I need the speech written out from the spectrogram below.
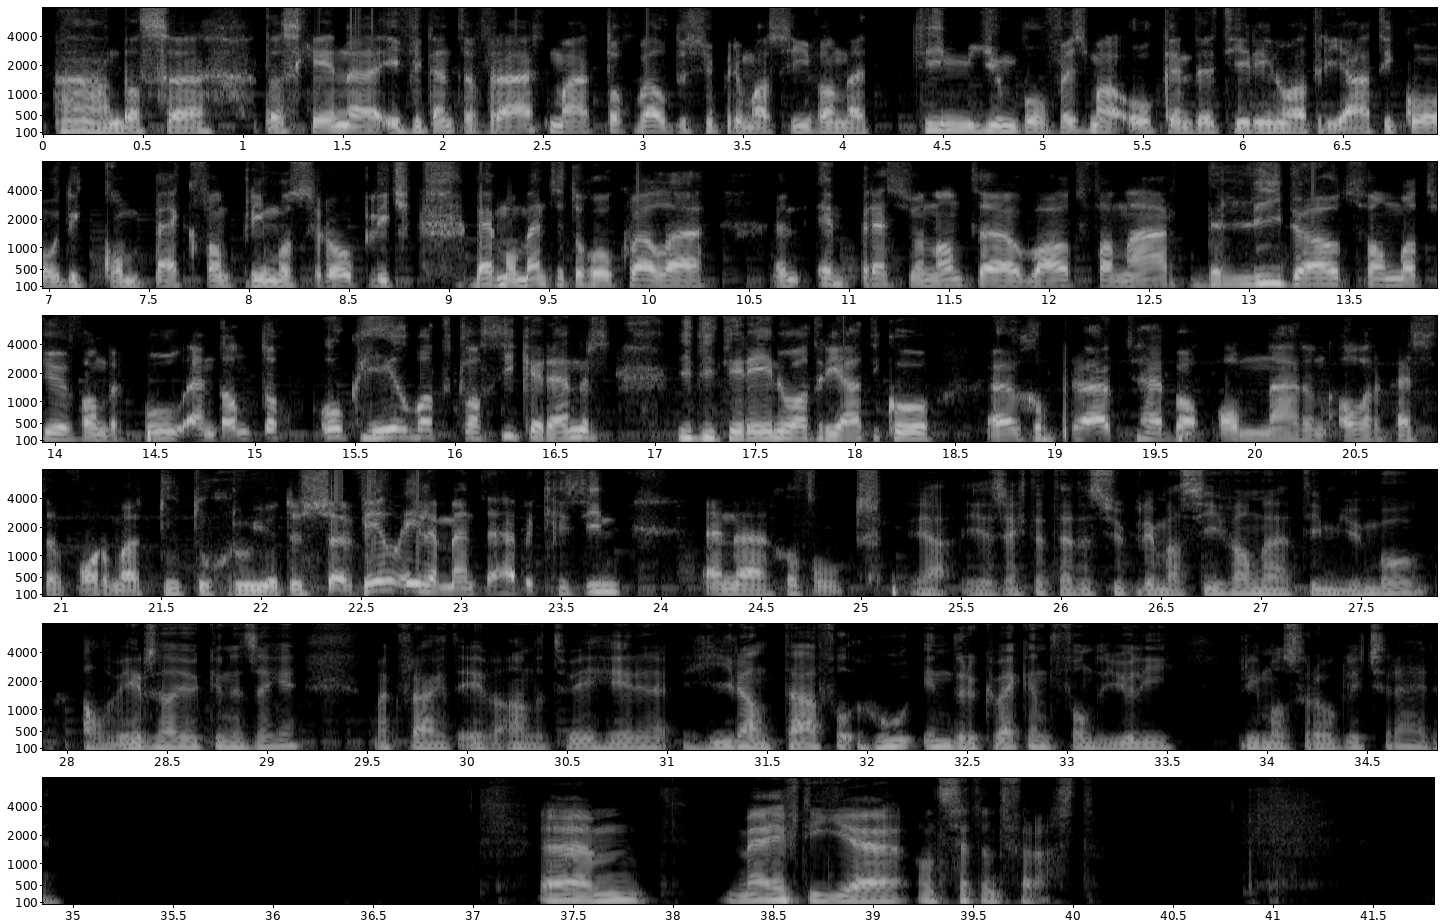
Ah, dat is, uh, dat is geen uh, evidente vraag, maar toch wel de suprematie van het team Jumbo-Visma, ook in de Tirreno Adriatico, de comeback van Primoz Roglic. Bij momenten toch ook wel een impressionante Wout van Aert, de lead-out van Mathieu van der Poel en dan toch ook heel wat klassieke renners die die Tirreno Adriatico gebruikt hebben om naar een allerbeste vorm toe te groeien. Dus veel elementen heb ik gezien en gevoeld. Ja, je zegt het, de suprematie van team Jumbo alweer zou je kunnen zeggen. Maar ik vraag het even aan de twee heren hier aan tafel. Hoe indrukwekkend vonden jullie Primoz Roglic rijden? Um, mij heeft hij uh, ontzettend verrast.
